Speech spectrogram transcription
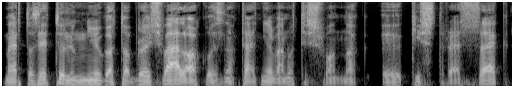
mert azért tőlünk nyugatabbra is vállalkoznak, tehát nyilván ott is vannak kis stresszek,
